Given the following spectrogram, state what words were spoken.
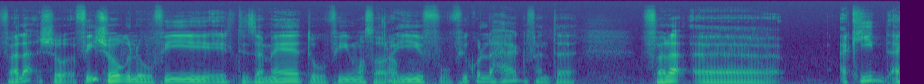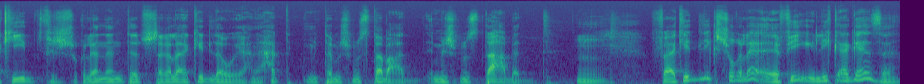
فلا شو في شغل وفي التزامات وفي مصاريف وفي كل حاجة فأنت فلا آه أكيد أكيد في الشغلانة أنت بتشتغلها أكيد لو يعني حتى أنت مش مستبعد مش مستعبد. مم. فأكيد ليك شغل في ليك أجازة.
